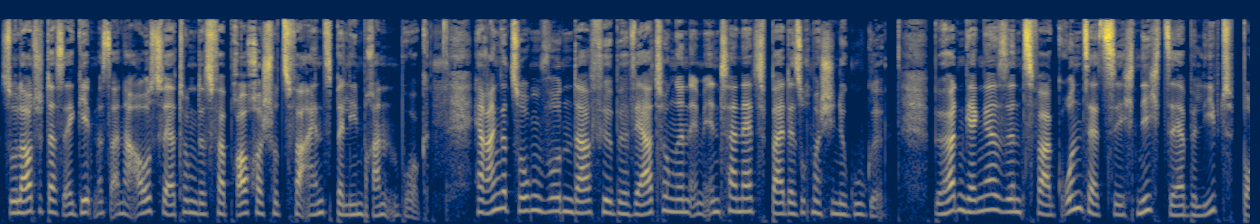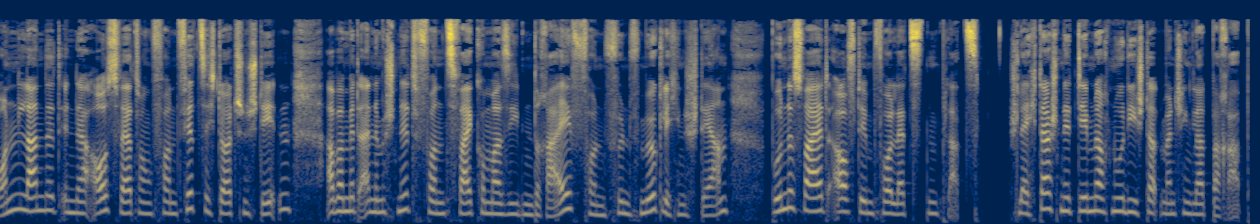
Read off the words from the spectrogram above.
so lautet das Ergebnis einer Auswertung des Verbraucherschutzvereins Berlin-Brandenburg. Herangezogen wurden dafür Bewertungen im Internet bei der Suchmaschine Google. Behördengänge sind zwar grundsätzlich nicht sehr beliebt, Bonn landet in der Auswertung von 40 deutschen Städten, aber mit einem Schnitt von 2,73 von fünf möglichen Sternen bundesweit auf dem vorletzten Platz. Schlechter schnitt demnach nur die Stadt Mönchengladbach ab.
